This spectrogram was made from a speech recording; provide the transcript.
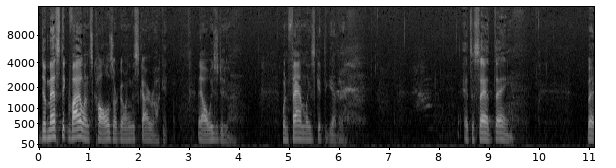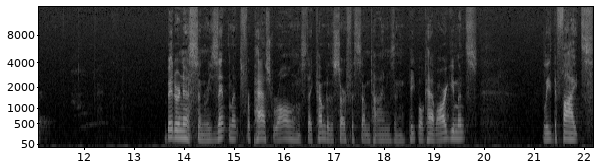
domestic violence calls are going to skyrocket. They always do when families get together. It's a sad thing. But bitterness and resentment for past wrongs, they come to the surface sometimes, and people have arguments, lead to fights.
